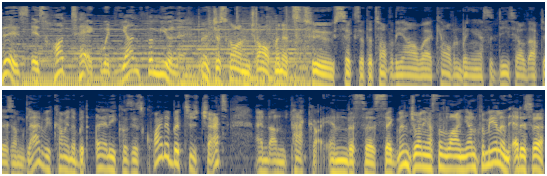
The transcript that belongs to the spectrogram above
This is Hot Tech with Jan Vermeulen. We've just gone 12 minutes to 6 at the top of the hour. Calvin bringing us a detailed update. I'm glad we've come in a bit early because there's quite a bit to chat and unpack in this uh, segment. Joining us on the line, Jan Vermeulen, editor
